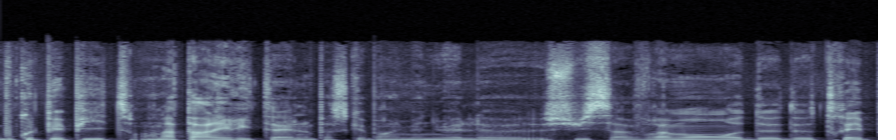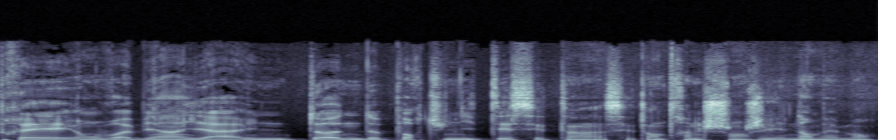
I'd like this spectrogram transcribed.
Beaucoup de pépites. On a parlé retail parce que ben, Emmanuel euh, suit ça vraiment de, très près. On voit bien, il y a une tonne d'opportunités. C'est en train de changer énormément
